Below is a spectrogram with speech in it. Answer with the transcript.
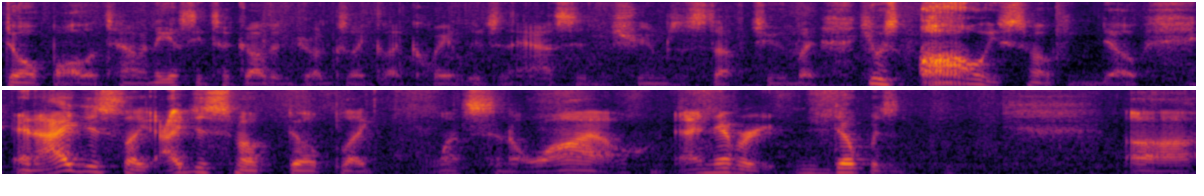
dope all the time. And I guess he took other drugs like like quaaludes and acid and shrooms and stuff too. But he was always smoking dope. And I just like I just smoked dope like once in a while. I never dope was uh,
